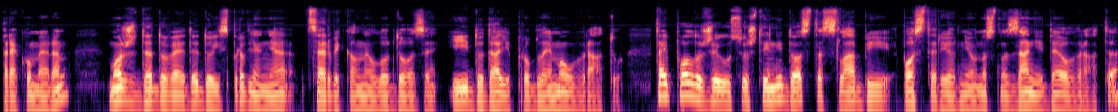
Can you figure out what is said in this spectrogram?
prekomeran, može da dovede do ispravljanja cervikalne lordoze i do dalje problema u vratu. Taj položaj u suštini dosta slabi posteriorni, odnosno zadnji deo vrata,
